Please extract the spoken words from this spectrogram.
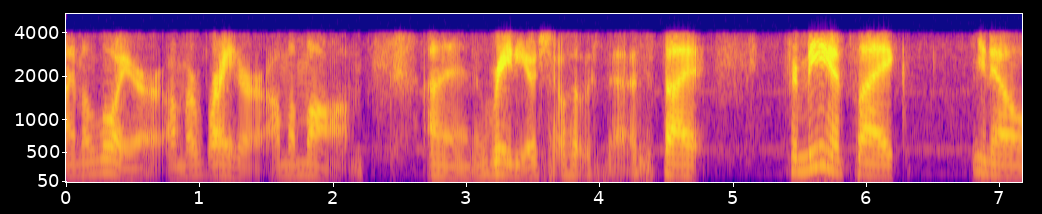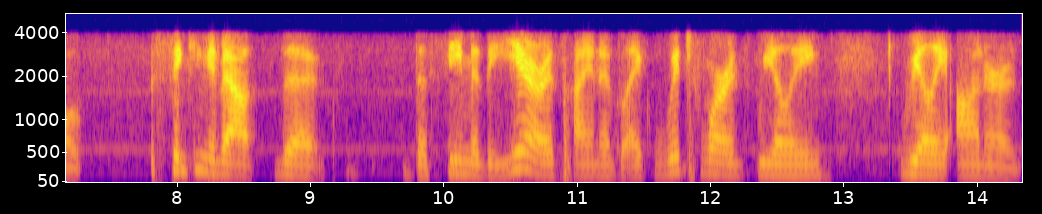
I'm a lawyer, I'm a writer, I'm a mom, and a radio show hostess. But for me it's like, you know, thinking about the the theme of the year is kind of like which words really really honor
